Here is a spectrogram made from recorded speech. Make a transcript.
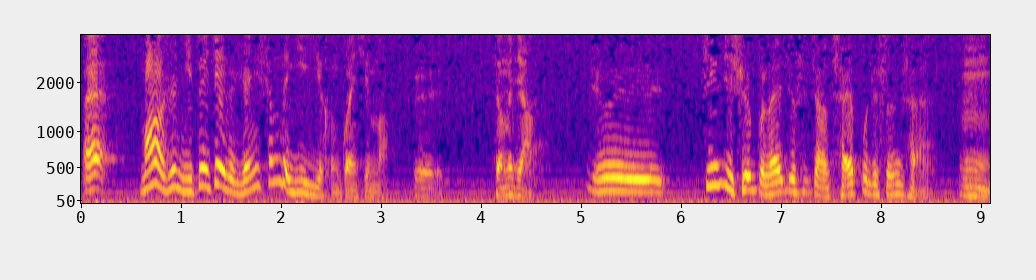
哎，马老师，你对这个人生的意义很关心吗？对，怎么讲？因为经济学本来就是讲财富的生产，嗯，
